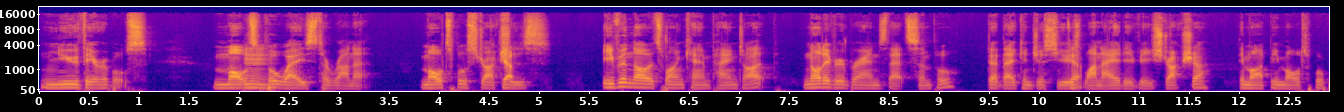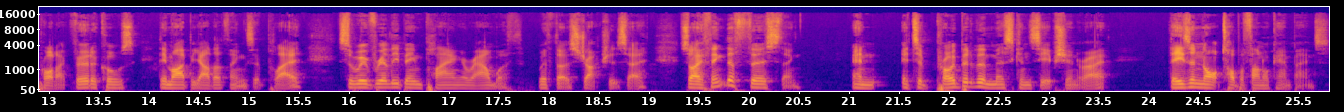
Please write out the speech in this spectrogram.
new variables, multiple ways to run it, multiple structures. Even though it's one campaign type, not every brand's that simple that they can just use Yep. one ADV structure. There might be multiple product verticals. There might be other things at play. So we've really been playing around with with those structures. Eh? So I think the first thing, and it's a probably a bit of a misconception, right? These are not top of funnel campaigns,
